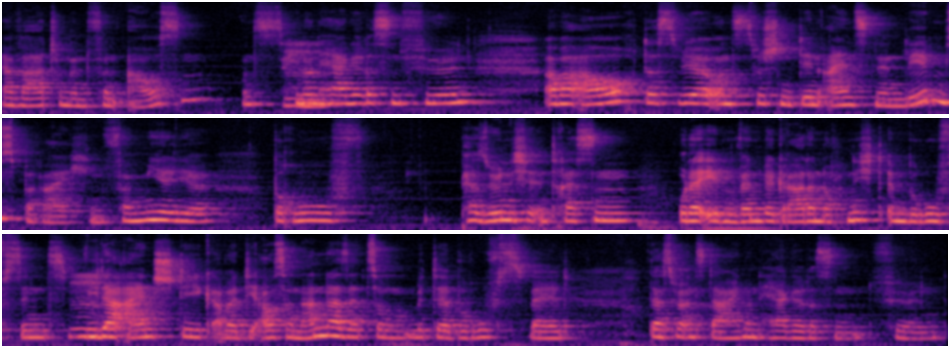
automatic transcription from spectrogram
Erwartungen von außen uns mhm. hin und her gerissen fühlen, aber auch, dass wir uns zwischen den einzelnen Lebensbereichen, Familie, Beruf, persönliche Interessen oder eben, wenn wir gerade noch nicht im Beruf sind, mhm. Wiedereinstieg, aber die Auseinandersetzung mit der Berufswelt, dass wir uns da hin und her gerissen fühlen.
